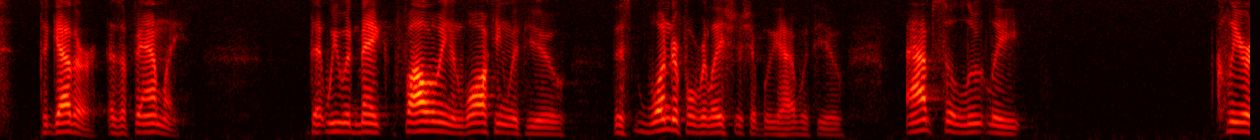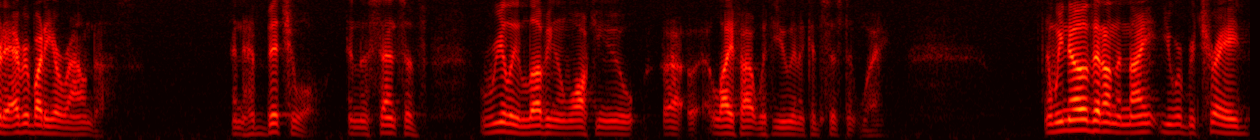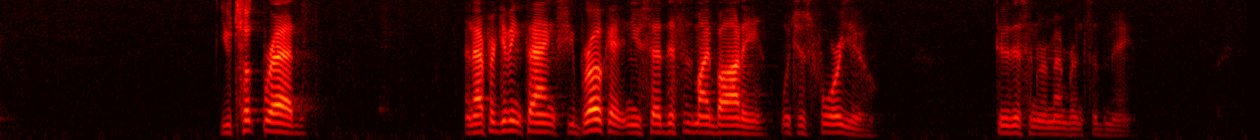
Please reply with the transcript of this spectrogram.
together as a family, that we would make following and walking with you this wonderful relationship we have with you absolutely clear to everybody around us and habitual in the sense of really loving and walking you, uh, life out with you in a consistent way. And we know that on the night you were betrayed, you took bread, and after giving thanks, you broke it and you said, This is my body, which is for you. Do this in remembrance of me.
